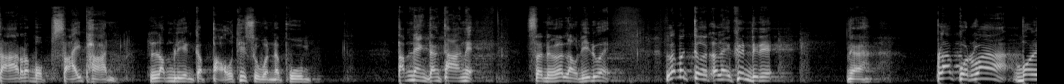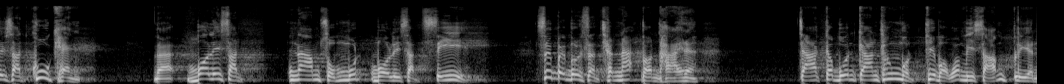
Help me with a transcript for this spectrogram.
ษาระบบสายผ่านลำเลียงกระเป๋าที่สุวรรณภูมิตำแหน่งต่างๆเนี่ยเสนอเหล่านี้ด้วย แล้วมันเกิดอะไรขึ้นทีนี้นะปรากฏว่าบริษัทคู่แข่งนะบริษัทนามสมมุติบริษัทซีซึ่งเป็นบริษัทชนะตอนท้ายนะจากกระบวนการทั้งหมดที่บอกว่ามีสามเปลี่ยน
